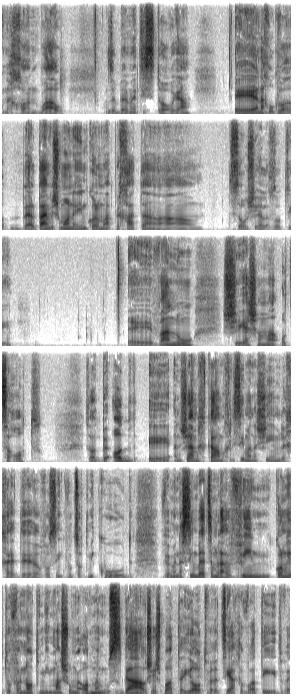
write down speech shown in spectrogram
נכון, וואו, זה באמת היסטוריה. אה, אנחנו כבר ב-2008, עם כל מהפכת הסושיאל הזאתי, הבנו שיש שם אוצרות. זאת אומרת, בעוד אה, אנשי המחקר מכניסים אנשים לחדר ועושים קבוצות מיקוד, ומנסים בעצם להבין כל מיני תובנות ממשהו מאוד ממוסגר, שיש בו הטיות ורצייה חברתית, ו...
